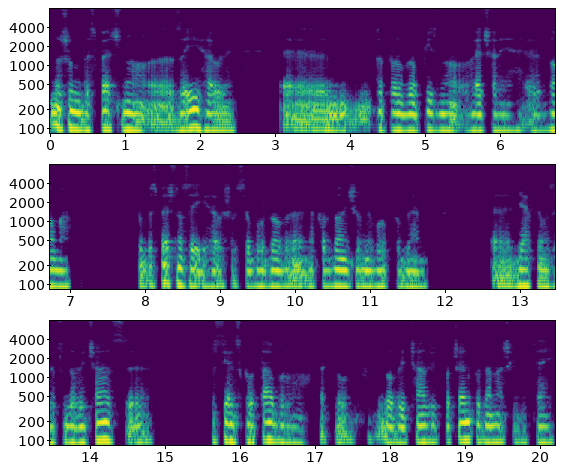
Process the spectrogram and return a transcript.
ну, щоб безпечно е, заїхали. Е, Напевно, було пізно ввечері вдома, щоб безпечно заїхав, щоб все було добре на кордоні, щоб не було проблем. Дякуємо за чудовий час християнського табору, такий добрий час відпочинку для наших дітей.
